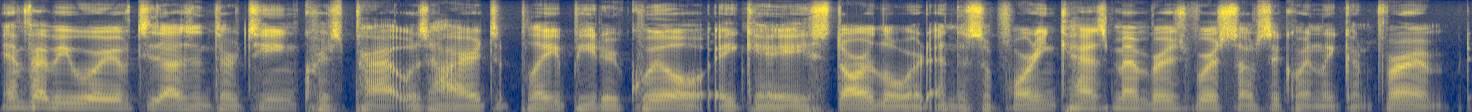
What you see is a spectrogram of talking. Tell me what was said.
In February of 2013, Chris Pratt was hired to play Peter Quill, aka Star Lord, and the supporting cast members were subsequently confirmed.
